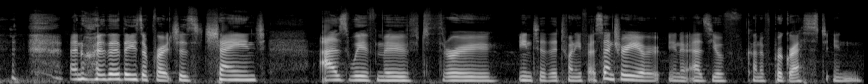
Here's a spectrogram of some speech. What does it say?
and whether these approaches change as we've moved through into the 21st century or you know as you've kind of progressed in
